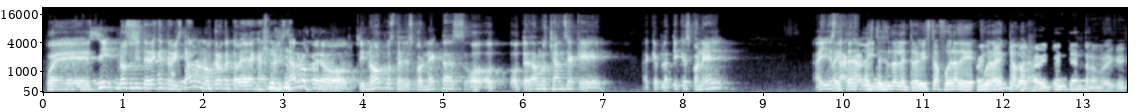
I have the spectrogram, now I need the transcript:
Pues sí, no sé si te deja entrevistarlo, no creo que te vaya a dejar entrevistarlo, pero si no, pues te desconectas o, te damos chance a que, a que platiques con él. Ahí está, ahí está, haciendo la entrevista fuera de, fuera de cámara. Inténtalo, hombre.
